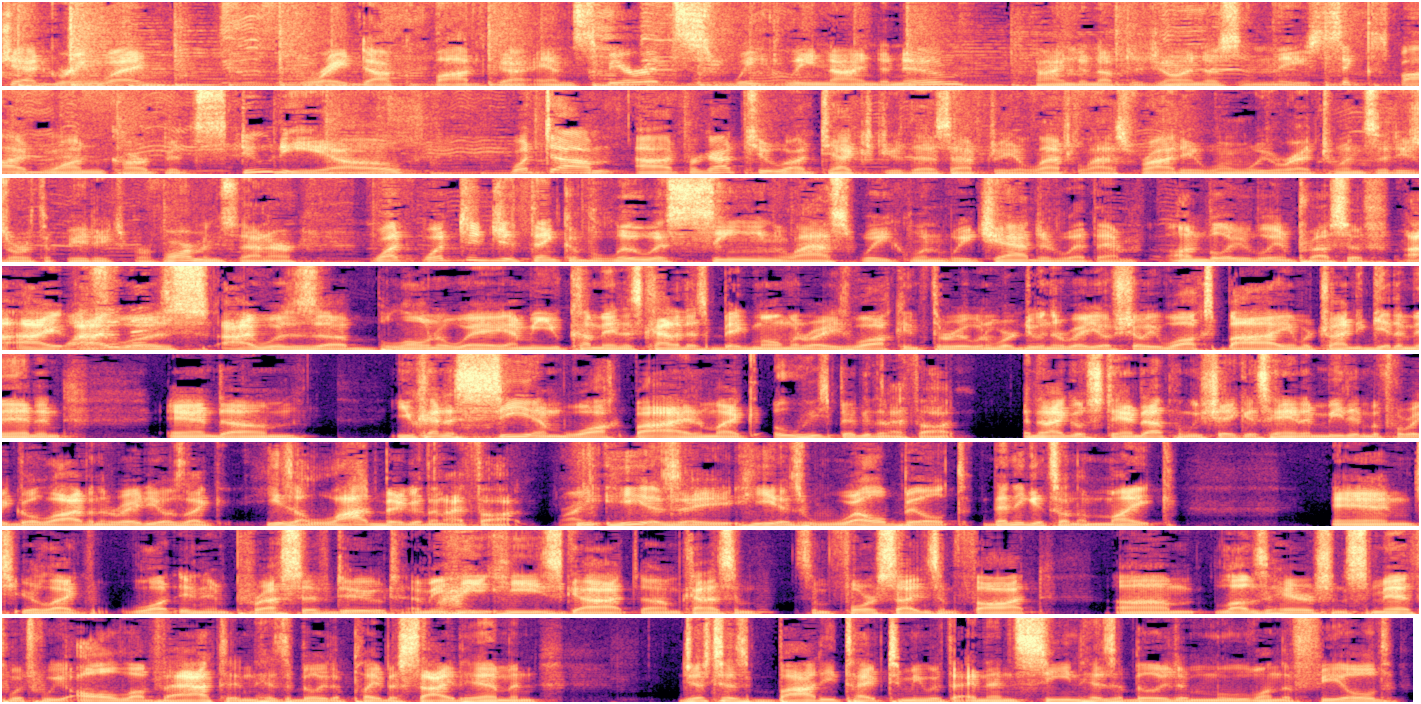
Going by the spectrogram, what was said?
Chad Greenway, Grey Duck Vodka and Spirits, weekly 9 to noon. Kind enough to join us in the 651 Carpet Studio. What, um, I forgot to uh, text you this after you left last Friday when we were at Twin Cities Orthopedics Performance Center. What, what did you think of Lewis Cine last week when we chatted with him? unbelievably impressive. I, I, I it? I was uh, blown away. I mean, you come in, it's kind of this big moment, right? He's walking through, and we're doing the radio show. He walks by, and we're trying to get him in, and and um, you kind of see him walk by, and I'm like, oh, he's bigger than I thought. And then I go stand up and we shake his hand and meet him before we go live on the radio. It's like he's a lot bigger than I thought. He, he is a he is well built. Then he gets on the mic, and you're like, what an impressive dude. I mean, he he's got um, kind of some some foresight and some thought. Um, loves Harrison Smith, which we all love that, and his ability to play beside him, and just his body type to me with that, and then seeing his ability to move on the field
